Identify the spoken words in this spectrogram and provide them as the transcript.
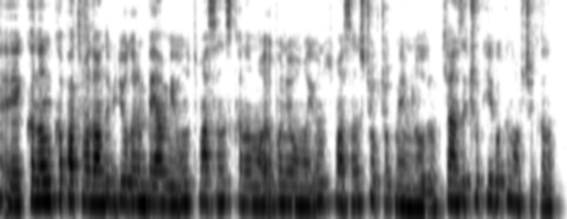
Ee, kanalımı kapatmadan da videolarımı beğenmeyi unutmazsanız, kanalıma abone olmayı unutmazsanız çok çok memnun olurum. Kendinize çok iyi bakın, hoşçakalın.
